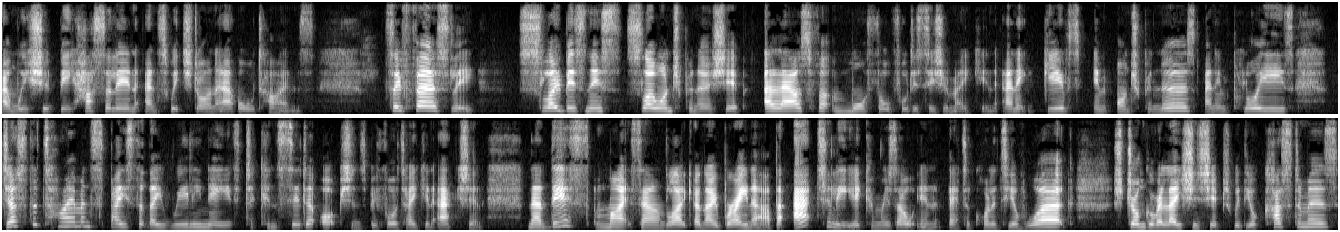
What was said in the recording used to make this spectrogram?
and we should be hustling and switched on at all times. So firstly Slow business, slow entrepreneurship allows for more thoughtful decision making and it gives entrepreneurs and employees just the time and space that they really need to consider options before taking action. Now, this might sound like a no brainer, but actually, it can result in better quality of work, stronger relationships with your customers,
